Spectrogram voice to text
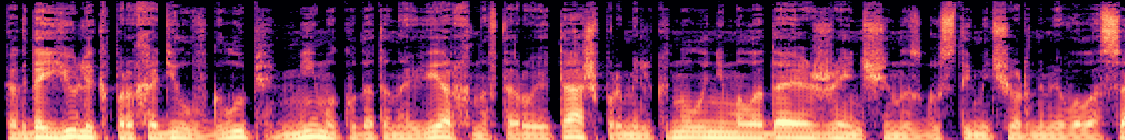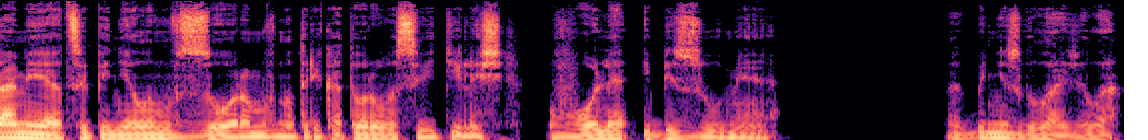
Когда Юлик проходил вглубь, мимо куда-то наверх, на второй этаж, промелькнула немолодая женщина с густыми черными волосами и оцепенелым взором, внутри которого светились воля и безумие. «Как бы не сглазила»,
